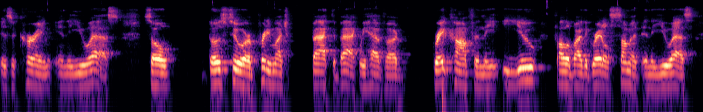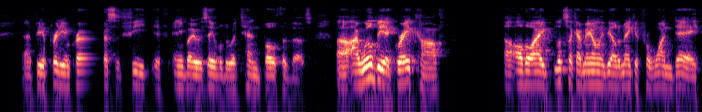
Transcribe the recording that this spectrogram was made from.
is occurring in the U.S. So those two are pretty much back to back. We have uh, GR8Conf in the EU, followed by the Gradle Summit in the U.S. Uh, it'd be a pretty impressive feat if anybody was able to attend both of those. Uh, I will be at GR8Conf, uh, although I looks like I may only be able to make it for one day.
